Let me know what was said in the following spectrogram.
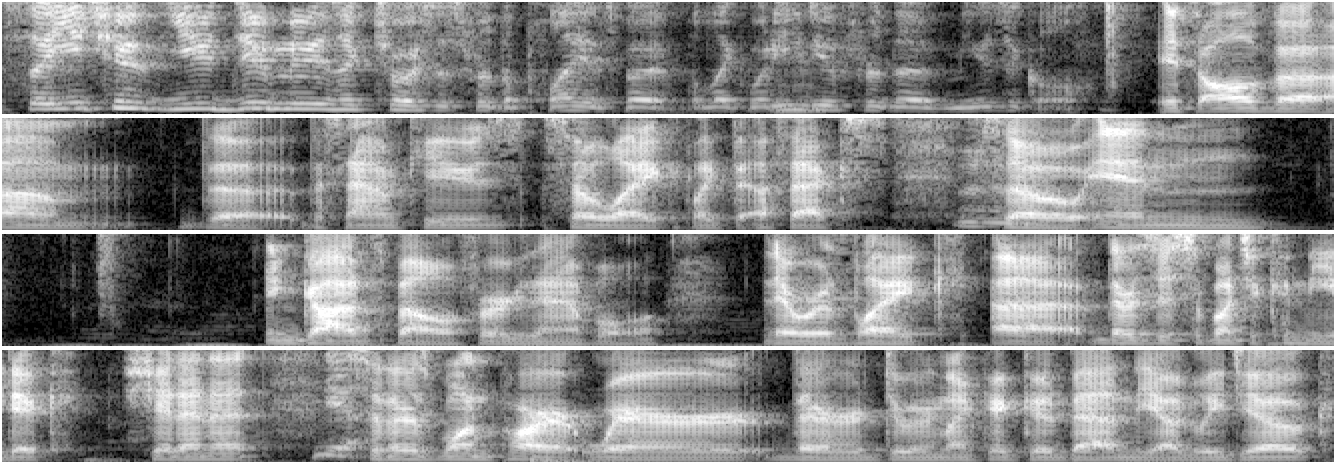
So you choose you do music choices for the plays, but like Mm-hmm. what do you do for the musical? it's all the um the the sound cues so like like the effects. So in in godspell for example there was like uh there was just a bunch of comedic shit in it. Yeah. so there's one part where they're doing like a good bad and the ugly joke.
